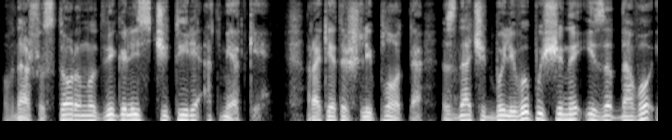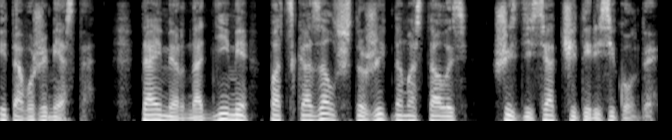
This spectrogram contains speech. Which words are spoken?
В нашу сторону двигались четыре отметки. Ракеты шли плотно, значит, были выпущены из одного и того же места. Таймер над ними подсказал, что жить нам осталось 64 секунды.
